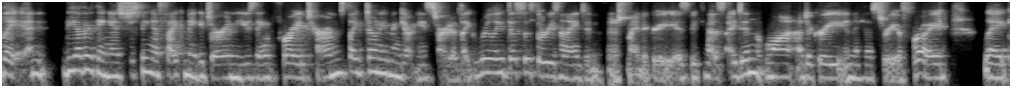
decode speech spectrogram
like, and the other thing is just being a psych major and using Freud terms. Like, don't even get me started. Like, really, this is the reason I didn't finish my degree is because I didn't want a degree in the history of Freud. Like,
